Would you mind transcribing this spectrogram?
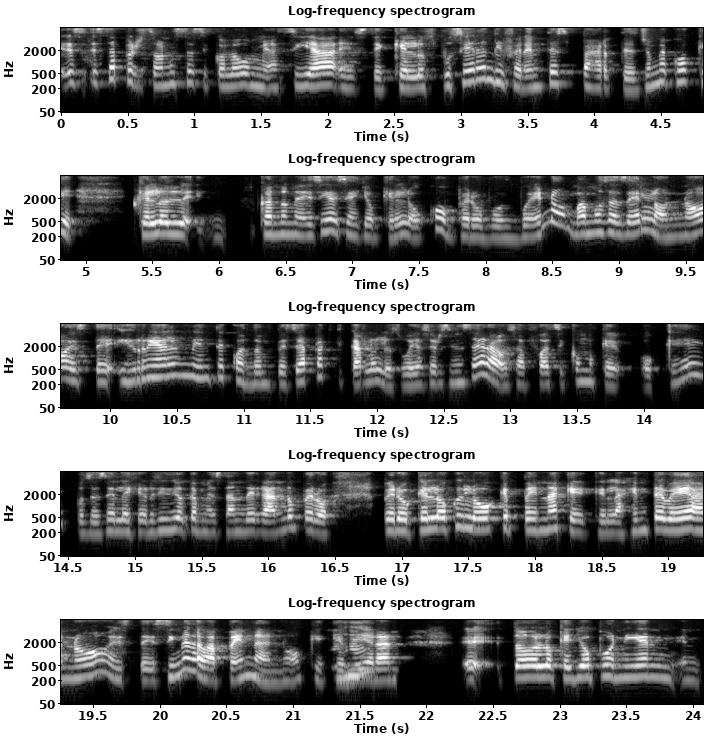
esta persona, este psicólogo me hacía este, que los pusiera en diferentes partes. Yo me acuerdo que, que, cuando me decía, decía yo, qué loco, pero pues bueno, vamos a hacerlo, ¿no? Este, y realmente cuando empecé a practicarlo, les voy a ser sincera, o sea, fue así como que, ok, pues es el ejercicio que me están dejando, pero, pero qué loco y luego qué pena que, que la gente vea, ¿no? Este, sí me daba pena, ¿no? Que, que vieran eh, todo lo que yo ponía en,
